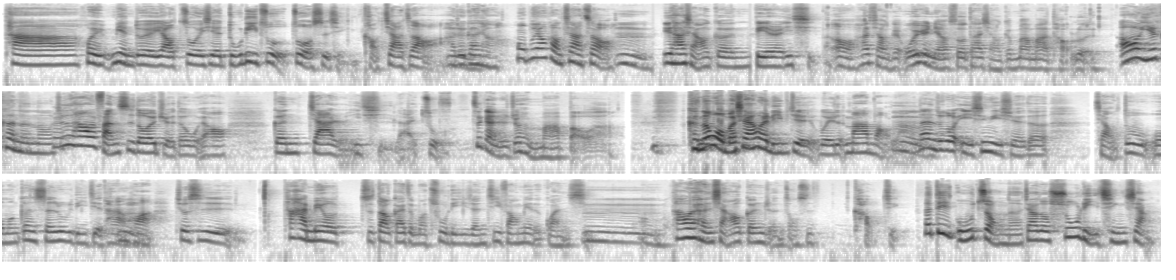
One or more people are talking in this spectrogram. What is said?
他会面对要做一些独立做做的事情，考驾照啊，他就跟他讲：“我不要考驾照。”嗯，因为他想要跟别人一起吧。哦，他想跟我以为你要说他想要跟妈妈讨论。哦，也可能哦，就是他会凡事都会觉得我要跟家人一起来做，这感觉就很妈宝啊。可能我们现在会理解为妈宝啦，但如果以心理学的角度，我们更深入理解他的话，就是他还没有知道该怎么处理人际方面的关系，嗯，他会很想要跟人总是靠近。那第五种呢，叫做疏离倾向，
